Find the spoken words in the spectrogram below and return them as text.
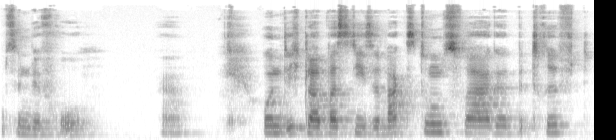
sind wir froh. Ja. Und ich glaube, was diese Wachstumsfrage betrifft,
